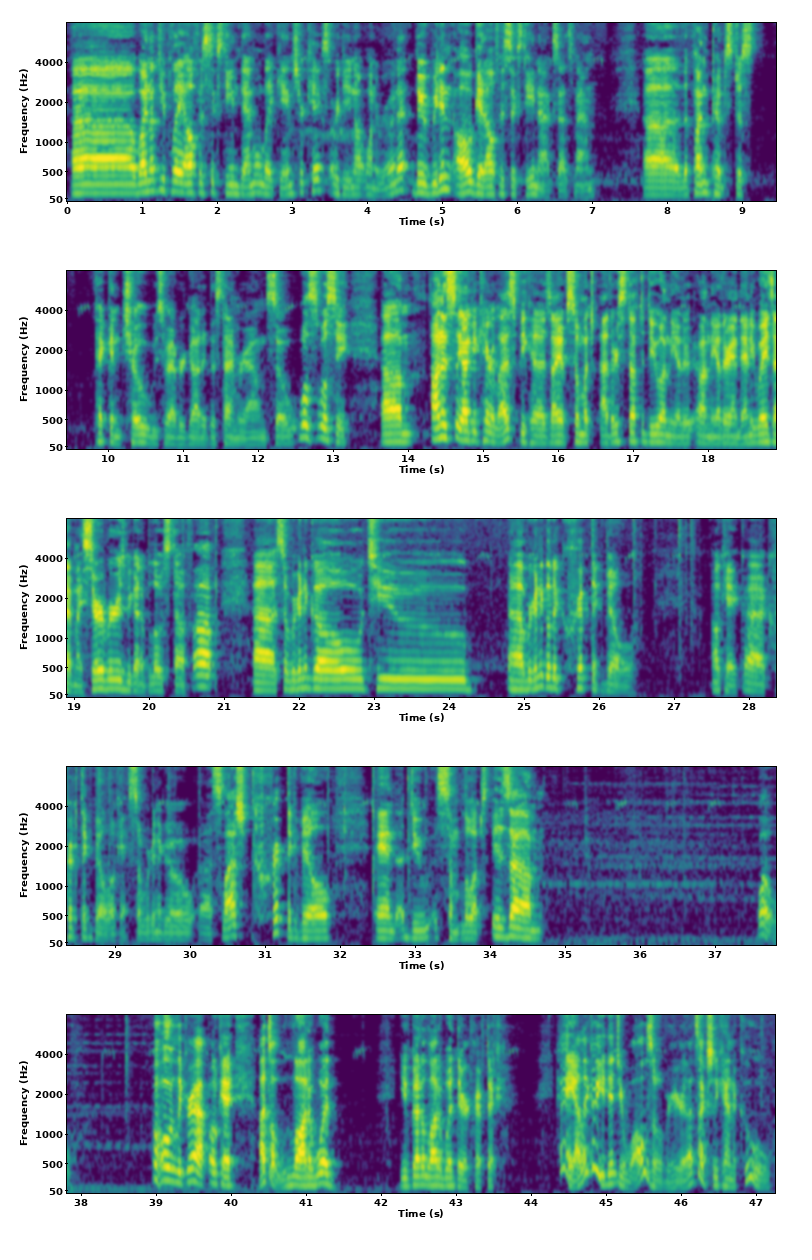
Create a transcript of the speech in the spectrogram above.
Uh, why don't you play Alpha 16 demo like Games for Kicks, or do you not want to ruin it? Dude, we didn't all get Alpha 16 access, man. Uh, the Fun Pimps just pick and chose whoever got it this time around, so we'll we'll see. Um, honestly, I could care less because I have so much other stuff to do on the other on the other end. Anyways, I have my servers. We got to blow stuff up. Uh, so we're gonna go to uh, we're gonna go to Crypticville. Okay, uh, Crypticville. Okay, so we're gonna go uh, slash Crypticville and do some blowups. Is um. Whoa. Holy crap! Okay, that's a lot of wood. You've got a lot of wood there, Cryptic. Hey, I like how you did your walls over here. That's actually kind of cool.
